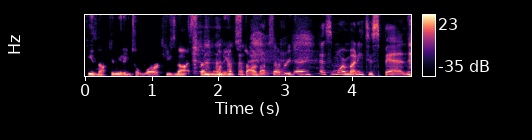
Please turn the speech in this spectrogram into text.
He's not commuting to work. He's not spending money on Starbucks every day It's more money to spend.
